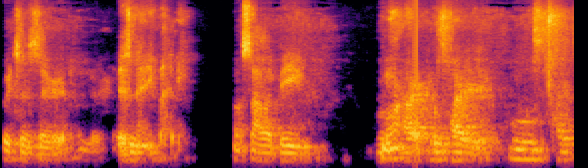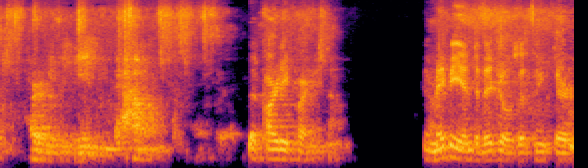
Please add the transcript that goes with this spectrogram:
which is there, there isn't anybody, no solid being. Who's part, who's part of it? Who's part, part of it being down? The party parties now. There may be individuals that think they're,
